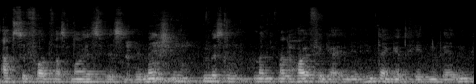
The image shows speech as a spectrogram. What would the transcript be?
ab sofort was Neues wissen. Wir Menschen müssen manchmal häufiger in den Hintern getreten werden,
